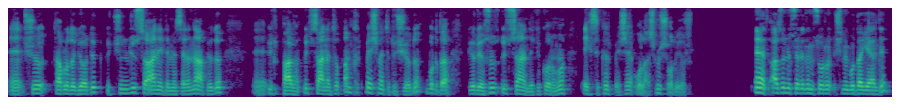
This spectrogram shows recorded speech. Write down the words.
e, şu tabloda gördük. 3. saniyede mesela ne yapıyordu? 3 pardon 3 saniye toplam 45 metre düşüyordu. Burada görüyorsunuz 3 saniyedeki konumu eksi 45'e ulaşmış oluyor. Evet az önce söylediğim soru şimdi burada geldi.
